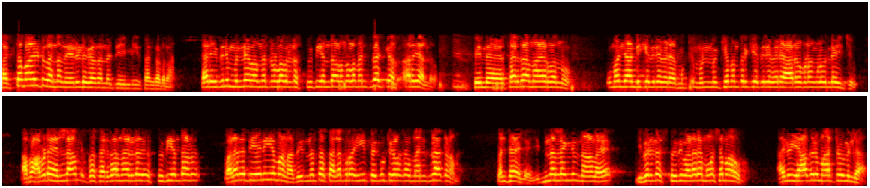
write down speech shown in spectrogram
ശക്തമായിട്ട് തന്നെ നേരിടുക തന്നെ ചെയ്യും ഈ സംഘടന. കാരണം ഇതിനു മുന്നേ വന്നിട്ടുള്ളവരുടെ സ്ഥിതി എന്താണെന്നുള്ള മനസ്സിലാക്കി അറിയാലോ. പിന്നെ സരിതാ നായർ വന്നു. ഉമ്മൻചാണ്ടിക്കെതിരെ വരെ മുൻ മുഖ്യമന്ത്രിക്കെതിരെ വരെ ആരോപണങ്ങൾ ഉന്നയിച്ചു. അപ്പൊ അവിടെ എല്ലാം ഇപ്പൊ സരിതാ നായരുടെ സ്ഥിതി എന്താണ്? വളരെ ദയനീയമാണ്. അത് ഇന്നത്തെ തലമുറ ഈ പെൺകുട്ടികളൊക്കെ മനസ്സിലാക്കണം. മനസ്സിലായില്ലേ? ഇന്നല്ലെങ്കിൽ നാളെ ഇവരുടെ സ്ഥിതി വളരെ മോശമാവും. അതിന് യാതൊരു മാറ്റവുമില്ല.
